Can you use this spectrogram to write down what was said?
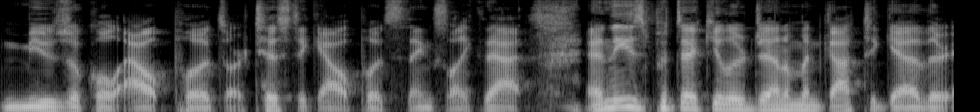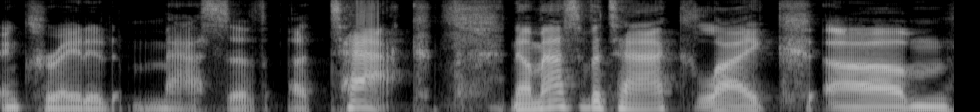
musical outputs, artistic outputs, things like that. And these particular gentlemen got together and created Massive Attack. Now, Massive Attack, like, um,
